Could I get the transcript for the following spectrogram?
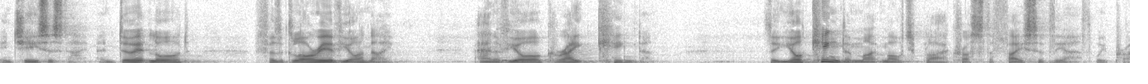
in Jesus' name. And do it, Lord, for the glory of your name and of your great kingdom, that your kingdom might multiply across the face of the earth, we pray,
